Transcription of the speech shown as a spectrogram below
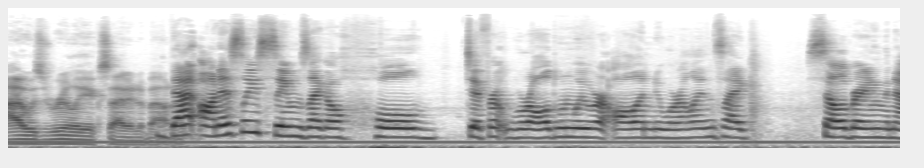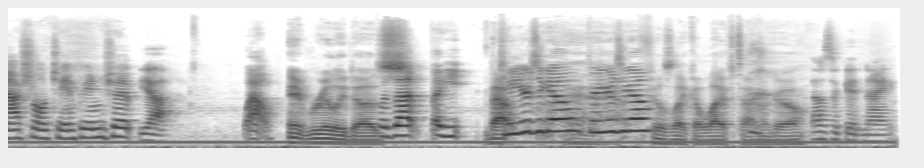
I was really excited about That honestly seems like a whole different world when we were all in New Orleans, like celebrating the national championship. Yeah, Wow. it. It really does. Was that a, y- That- two years ago? Three years ago? Feels like a lifetime ago. that was a good night.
